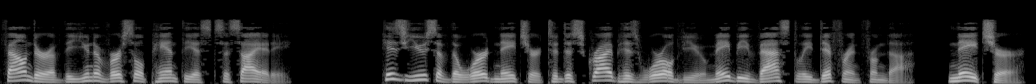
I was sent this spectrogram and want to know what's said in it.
founder of the Universal Pantheist Society. His use of the word nature to describe his worldview may be vastly different from the nature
